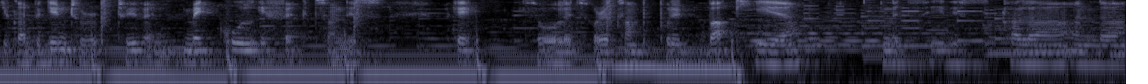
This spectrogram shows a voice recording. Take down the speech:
you can begin to to even make cool effects on this. Okay so let's for example put it back here. And let's see this color and uh,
